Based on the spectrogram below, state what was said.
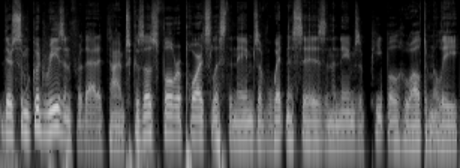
there's some good reason for that at times because those full reports list the names of witnesses and the names of people who ultimately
